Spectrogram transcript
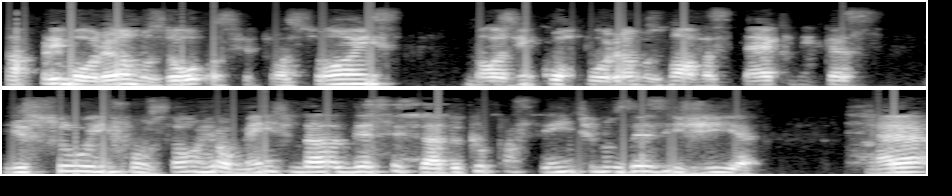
aprimoramos situações, nós incorporamos novas técnicas, isso em função realmente da necessidade do que o paciente nos exigia. Né?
